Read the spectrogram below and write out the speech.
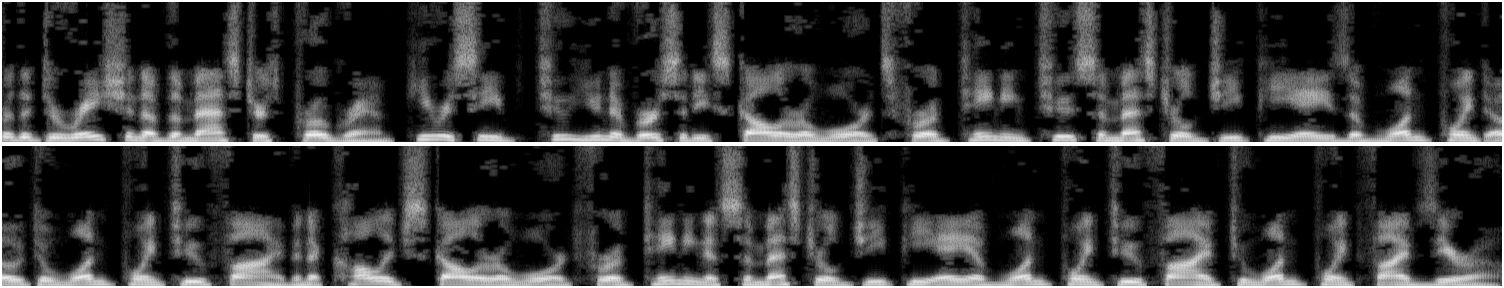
For the duration of the master's program, he received two University Scholar Awards for obtaining two semestral GPAs of 1.0 to 1.25 and a College Scholar Award for obtaining a semestral GPA of 1.25 to 1.50.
